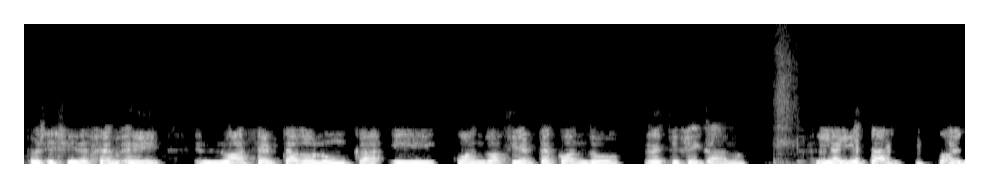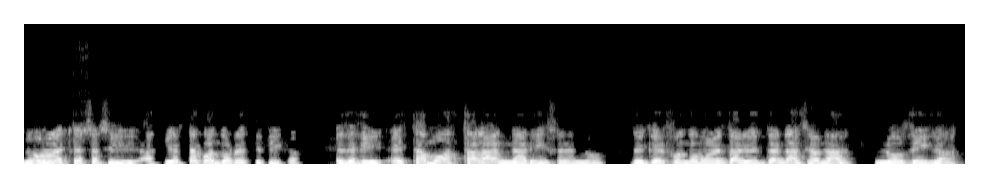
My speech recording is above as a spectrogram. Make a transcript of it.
pero si el FMI no ha acertado nunca y cuando acierta es cuando rectifica, ¿no? Y ahí está. No, no, es que es así, acierta cuando rectifica. Es decir, estamos hasta las narices, ¿no? De que el Fondo Monetario Internacional nos diga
